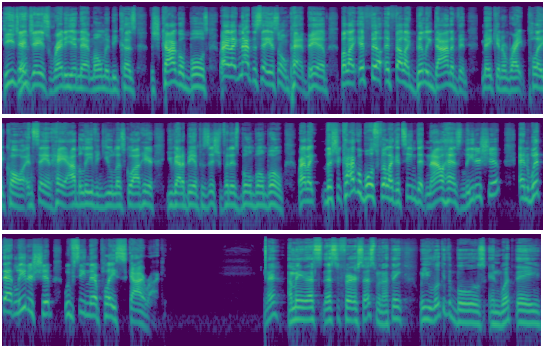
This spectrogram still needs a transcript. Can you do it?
DJJ yeah. is ready in that moment because the Chicago Bulls, right? Like not to say it's on Pat Bev, but like it felt it felt like Billy Donovan making a right play call and saying, "Hey, I believe in you. Let's go out here. You got to be in position for this. Boom, boom, boom." Right? Like the Chicago Bulls feel like a team that now has leadership, and with that leadership, we've seen their play skyrocket. Yeah, I mean that's that's a fair assessment. I think when you look at the Bulls and what they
